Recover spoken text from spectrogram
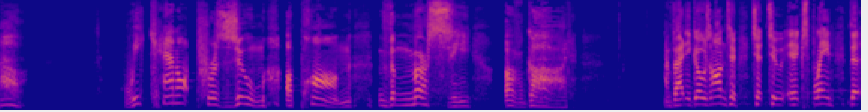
No. We cannot presume upon the mercy of God. In fact, he goes on to, to, to explain that,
